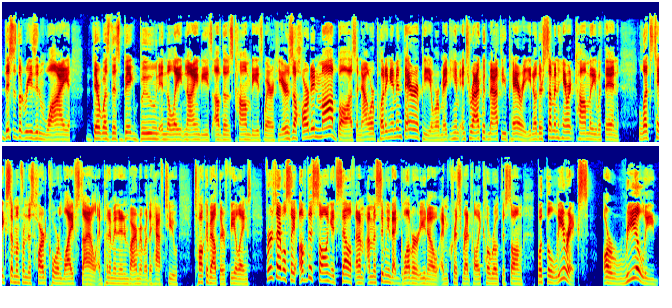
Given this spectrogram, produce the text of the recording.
this is the reason why there was this big boon in the late 90s of those comedies where here's a hardened mob boss and now we're putting him in therapy or we're making him interact with Matthew Perry. You know, there's some inherent comedy within let's take someone from this hardcore lifestyle and put them in an environment where they have to talk about their feelings. First, I will say of the song itself, and I'm, I'm assuming that Glover, you know, and Chris Redd probably co-wrote the song, but the lyrics are really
